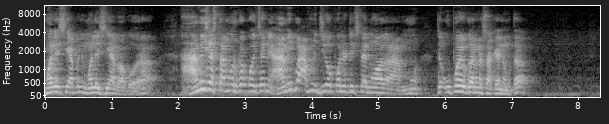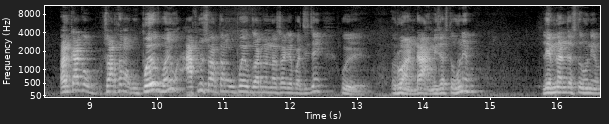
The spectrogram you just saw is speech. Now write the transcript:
मलेसिया पनि मलेसिया भएको हो र हामी जस्ता मूर्ख कोही छैन हामी पो आफ्नो जियो पोलिटिक्सलाई म त्यो उपयोग गर्न सकेनौँ त। अर्काको स्वार्थमा उपयोग भयौँ आफ्नो स्वार्थमा उपयोग गर्न नसकेपछि चाहिँ उयो हामी जस्तो हुने हो लेमनान जस्तो हुने हो।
